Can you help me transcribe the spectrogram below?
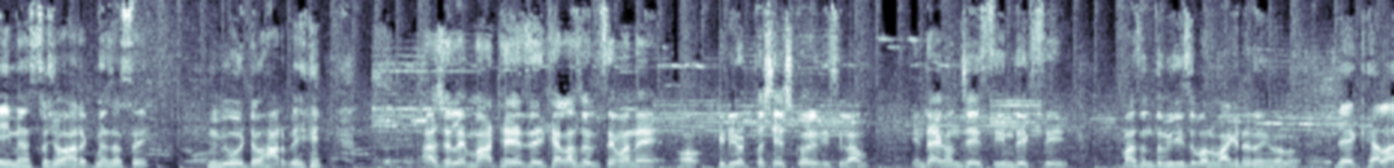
এই ম্যাচটা সব আরেক ম্যাচ আছে। মেবি ওইটাও হারবে। আসলে মাঠে যে খেলা চলছে মানে পিরিয়ড তো শেষ করে দিছিলাম। কিন্তু এখন যে সিন দেখছি মাসুম তুমি কিছু বলো? বাকিটা তুমি বলো। যে খেলা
